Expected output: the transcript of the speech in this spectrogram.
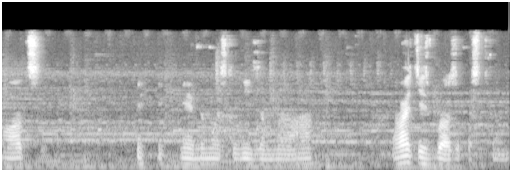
Молодцы. Я думаю, следить за мной, ага. Давайте здесь базу построим.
